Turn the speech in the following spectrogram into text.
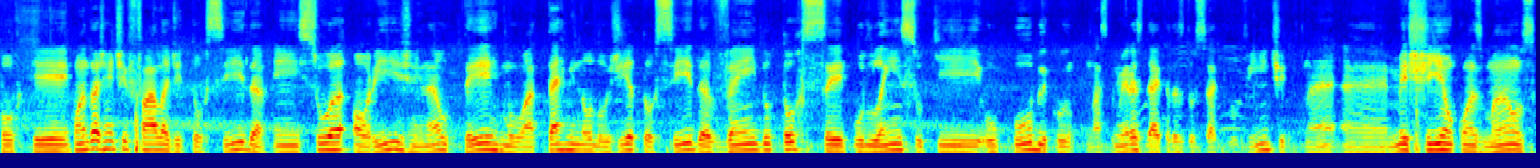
Porque quando a gente fala de torcida, em sua origem, né, o termo, a terminologia torcida vem do torcer, o lenço que o público, nas primeiras décadas do século XX, né, é, mexiam com as mãos,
